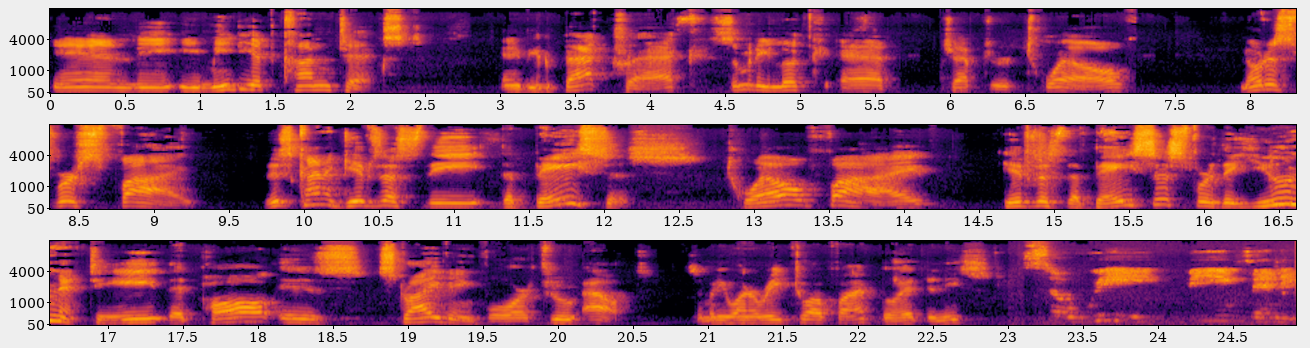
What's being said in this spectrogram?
in the immediate context. And if you backtrack, somebody look at chapter 12. Notice verse 5. This kind of gives us the, the basis. 12.5 gives us the basis for the unity that Paul is striving for throughout. Somebody want to read 12.5? Go ahead, Denise. So we, being many,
